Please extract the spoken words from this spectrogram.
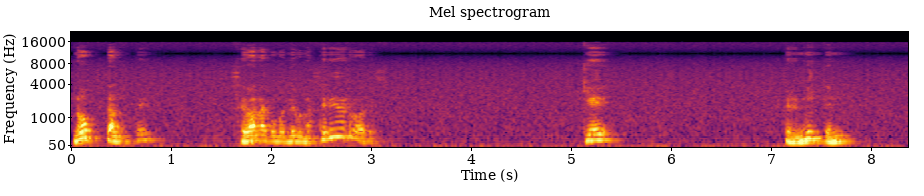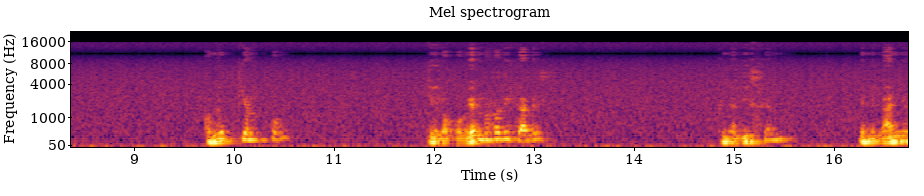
No obstante, se van a cometer una serie de errores que permiten con el tiempo que los gobiernos radicales finalicen en el año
